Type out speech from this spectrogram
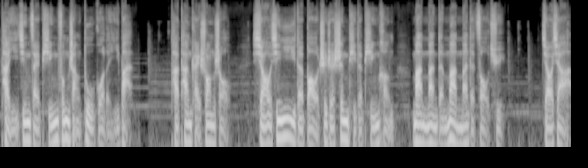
他已经在屏风上度过了一半。他摊开双手，小心翼翼地保持着身体的平衡，慢慢的、慢慢的走去。脚下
